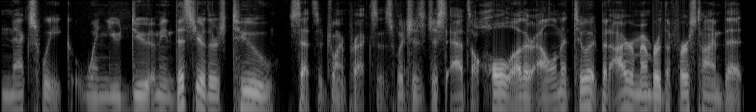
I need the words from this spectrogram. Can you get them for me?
next week when you do, I mean, this year there's two sets of joint practices, which is just adds a whole other element to it. But I remember the first time that,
